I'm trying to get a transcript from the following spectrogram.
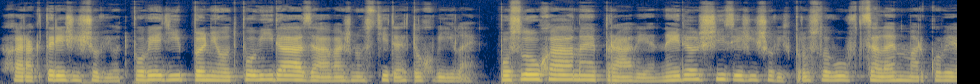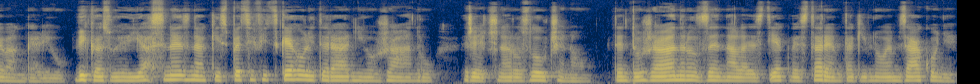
Charakter Ježíšovy odpovědi plně odpovídá závažnosti této chvíle. Posloucháme právě nejdelší z Ježíšových proslovů v celém Markově evangeliu. Vykazuje jasné znaky specifického literárního žánru, řeč na rozloučenou. Tento žánr lze nalézt jak ve starém, tak i v novém zákoně.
